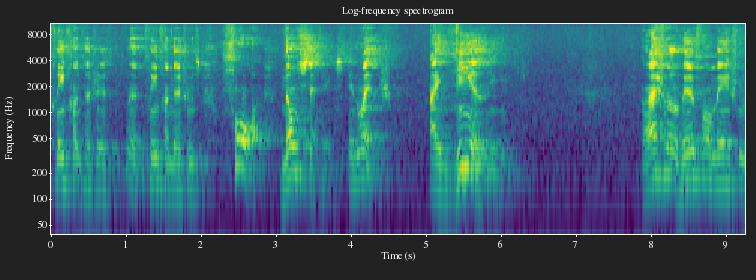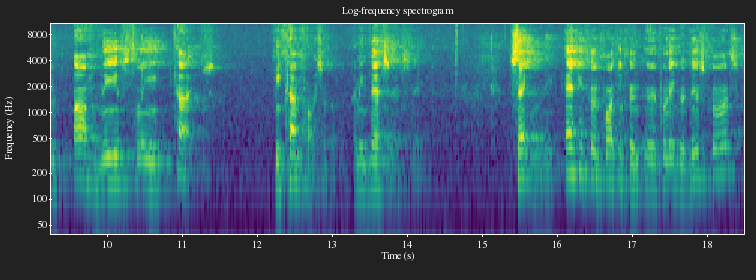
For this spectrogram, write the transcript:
preconditions, uh, preconditions for those settings in which ideally rational will formation of these three types become possible. I mean, that's at stake. Secondly, ethical political, uh, political discourse.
